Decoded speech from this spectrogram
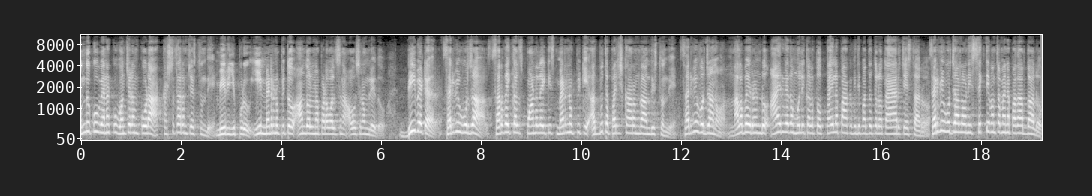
ముందుకు వెనక్కు వంచడం కూడా కష్టతరం చేస్తుంది. మీరు ఇప్పుడు ఈ మెడ నొప్పితో ఆందోళన పడవలసిన అవసరం లేదు. బీ బెటర్ సర్వీ ఊర్జా సర్వైకల్ స్పాండలైటిస్ మెడ నొప్పికి అద్భుత పరిష్కారంగా అందిస్తుంది. సర్వీ ఊర్జాను నలభై రెండు ఆయుర్వేద మూలికలతో తైలపాక విధి పద్ధతిలో తయారు చేస్తారు. సర్వీ ఊర్జాలోని శక్తివంతమైన పదార్థాలు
